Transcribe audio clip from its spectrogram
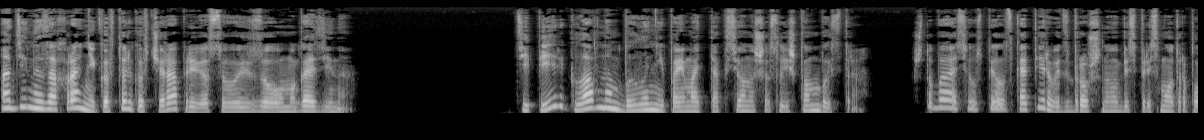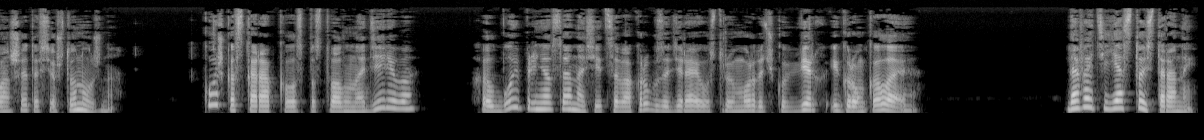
Один из охранников только вчера привез его из зоомагазина. Теперь главным было не поймать таксеныша слишком быстро, чтобы Ася успела скопировать с брошенного без присмотра планшета все, что нужно. Кошка вскарабкалась по стволу на дерево Хеллбой принялся носиться вокруг, задирая острую мордочку вверх и громко лая. «Давайте я с той стороны»,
